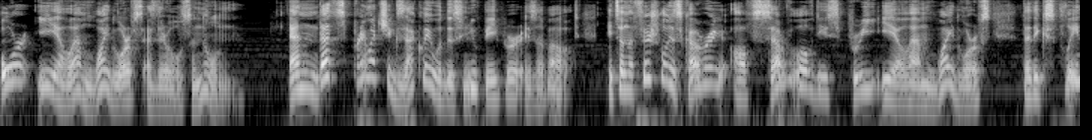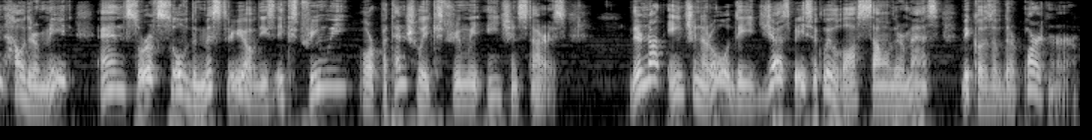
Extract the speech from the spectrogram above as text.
or ELM white dwarfs as they're also known. And that's pretty much exactly what this new paper is about. It's an official discovery of several of these pre-ELM white dwarfs that explain how they're made and sort of solve the mystery of these extremely or potentially extremely ancient stars. They're not ancient at all, they just basically lost some of their mass because of their partner.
